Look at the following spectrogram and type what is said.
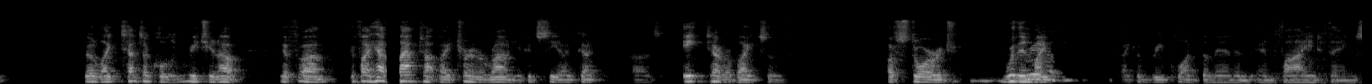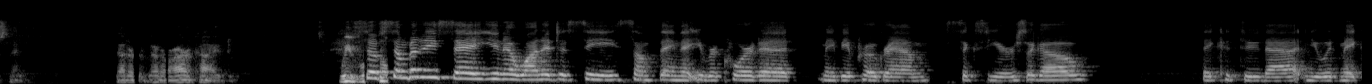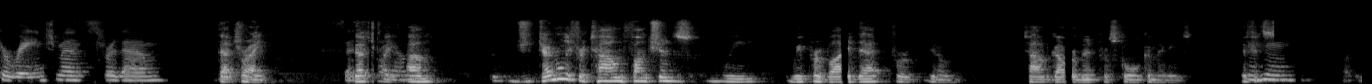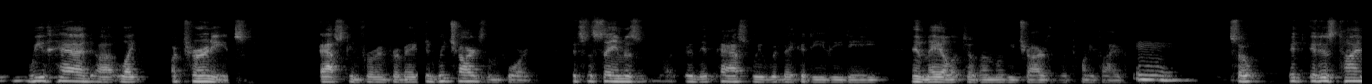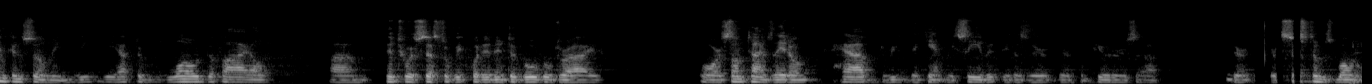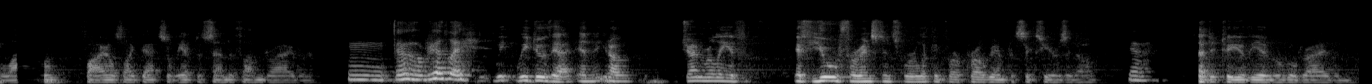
they're like tentacles reaching out. If, um, if I had a laptop, I turn it around, you can see I've got uh, eight terabytes of, of storage within really? my, I can replug them in and, and find things that that are that are archived. We've so if somebody say you know wanted to see something that you recorded, maybe a program six years ago, they could do that, and you would make arrangements for them. That's right. That's right. Um, generally, for town functions, we we provide that for you know town government for school committees. If it's mm-hmm. we've had uh, like attorneys asking for information, we charge them for it. It's the same as in the past, we would make a DVD and mail it to them, and we charge them with 25. Mm. So it, it is time consuming. We, we have to load the file um, into a system. We put it into Google Drive, or sometimes they don't have, they can't receive it because their, their computers, uh, their, their systems won't allow files like that. So we have to send a thumb drive or Mm, oh, really? We, we do that. And, you know, generally, if if you, for instance, were looking for a program for six years ago, yeah, send it to you via Google Drive and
